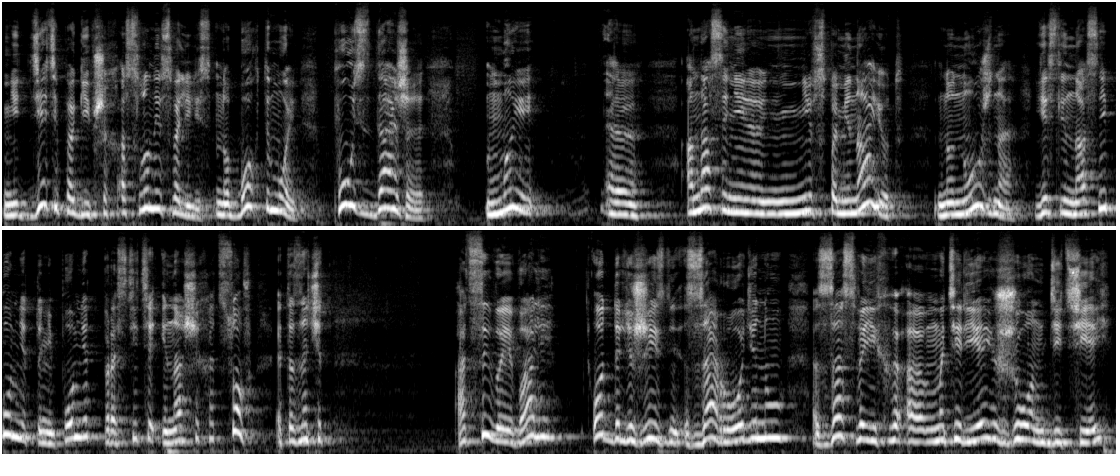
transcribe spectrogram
не дети погибших, а с луны свалились. Но, Бог ты мой, пусть даже мы... Э, о нас и не, не вспоминают, но нужно, если нас не помнят, то не помнят, простите, и наших отцов. Это значит, отцы воевали, отдали жизнь за родину, за своих э, матерей, жен, детей,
